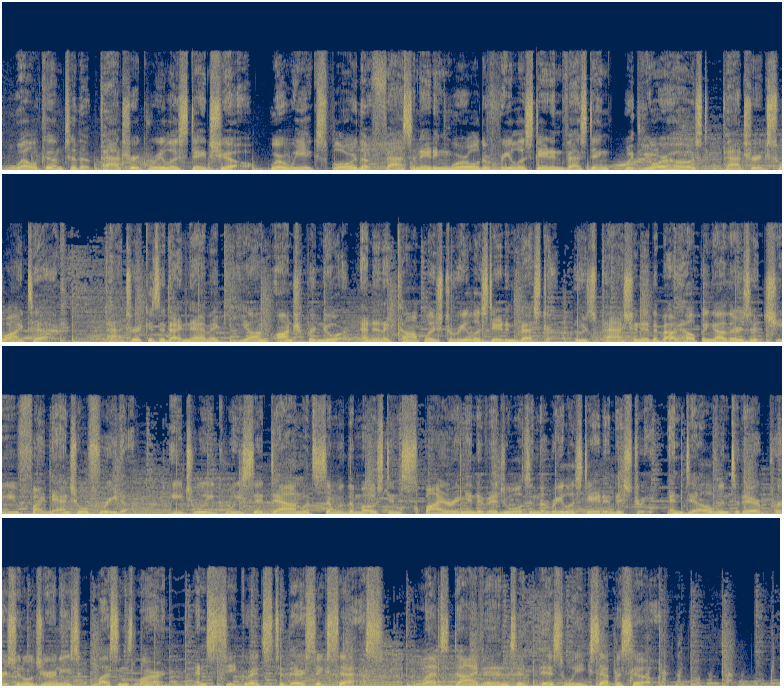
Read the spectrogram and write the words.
Welcome to the Patryk Real Estate Show, where we explore the fascinating world of real estate investing with your host, Patryk Swietek. Patryk is a dynamic young entrepreneur and an accomplished real estate investor who's passionate about helping others achieve financial freedom. Each week, we sit down with some of the most inspiring individuals in the real estate industry and delve into their personal journeys, lessons learned, and secrets to their success. Let's dive into this week's episode.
